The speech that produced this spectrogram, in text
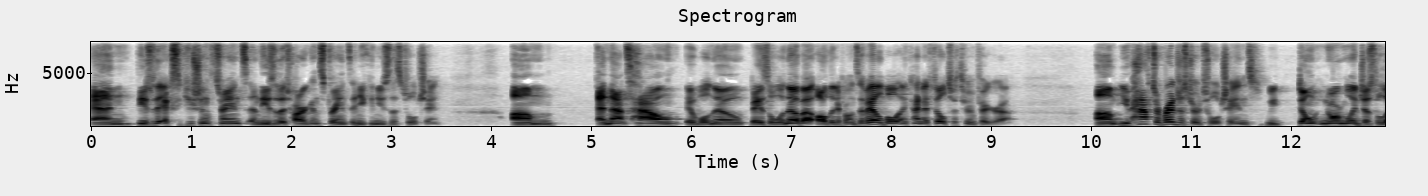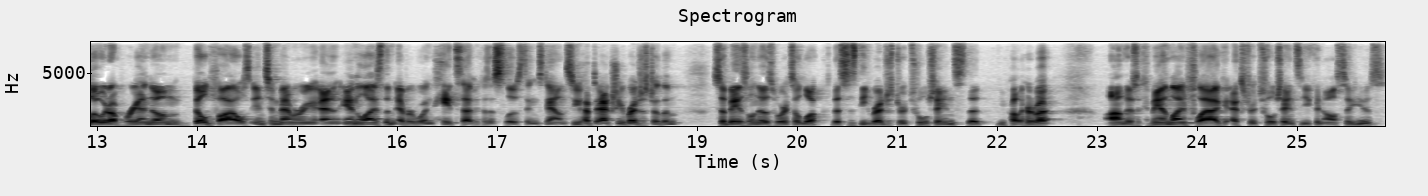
and these are the execution constraints, and these are the target constraints, and you can use this toolchain. Um, and that's how it will know, Bazel will know about all the different ones available and kind of filter through and figure out. Um, you have to register toolchains. We don't normally just load up random build files into memory and analyze them. Everyone hates that because it slows things down. So you have to actually register them so Bazel knows where to look. This is the register toolchains that you probably heard about. Um, there's a command line flag, extra toolchains that you can also use.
